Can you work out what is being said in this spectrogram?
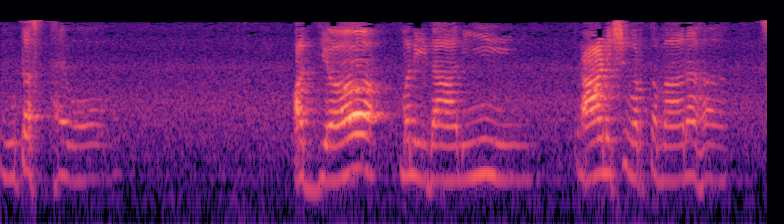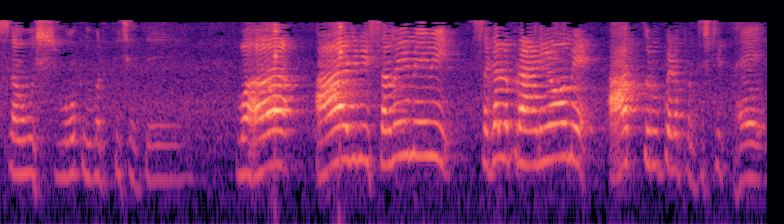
कूटस्थ है वो। अद्य मनिदानी प्राणिश वर्तमान वर्तिशते वह आज भी समय में भी सकल प्राणियों में आत्म आत्मरूपेण प्रतिष्ठित है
